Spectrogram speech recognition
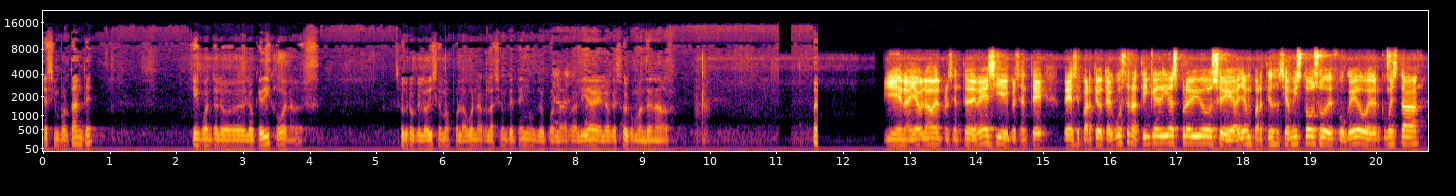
es importante. Y en cuanto a lo, que dijo, bueno, yo creo que lo dice más por la buena relación que tengo que por la realidad de lo que soy como entrenador. Bien, ahí hablaba del presente de Messi el presente de ese partido. ¿Te gustan a ti que días previos eh, hayan partidos así amistosos, de fogueo, de ver cómo está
